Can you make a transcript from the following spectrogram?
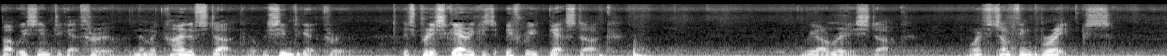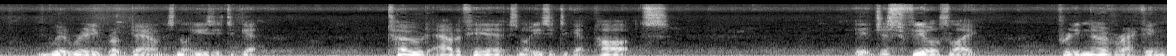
but we seem to get through. And then we're kind of stuck, but we seem to get through. It's pretty scary because if we get stuck, we are really stuck. Or if something breaks, we're really broke down. It's not easy to get towed out of here. It's not easy to get parts. It just feels like pretty nerve wracking.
